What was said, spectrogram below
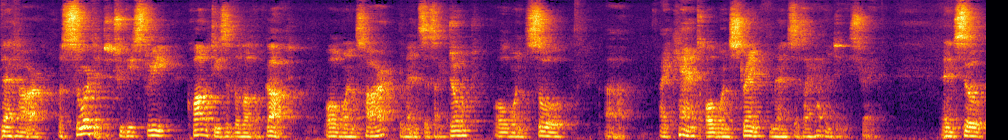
that are assorted to these three qualities of the love of God. All one's heart, the man says, I don't. All one's soul, uh, I can't. All one's strength, the man says, I haven't any strength. And so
